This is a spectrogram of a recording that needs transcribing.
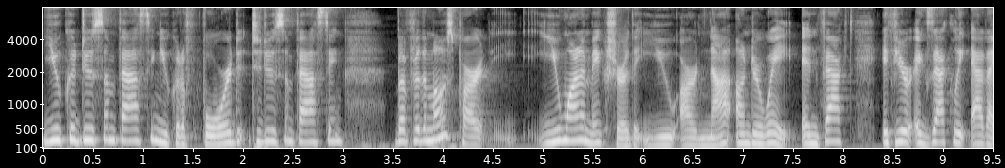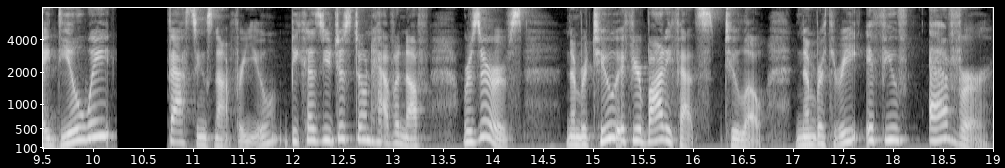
you could do some fasting. You could afford to do some fasting. But for the most part, you want to make sure that you are not underweight. In fact, if you're exactly at ideal weight, fasting's not for you because you just don't have enough reserves. Number two, if your body fat's too low. Number three, if you've ever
